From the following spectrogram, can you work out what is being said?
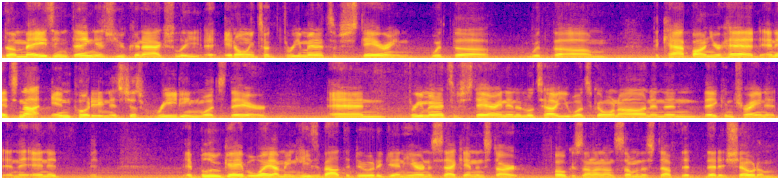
the amazing thing is you can actually. It only took three minutes of staring with the with the um, the cap on your head, and it's not inputting; it's just reading what's there. And three minutes of staring, and it'll tell you what's going on, and then they can train it, and and it it, it blew Gabe away. I mean, he's about to do it again here in a second and start focus on on some of the stuff that that it showed him.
